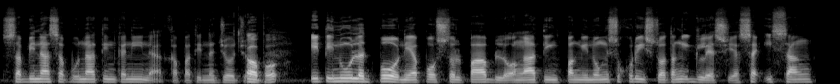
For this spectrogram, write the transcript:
Sa binasa po natin kanina, kapatid na Jojo, Opo. itinulad po ni Apostol Pablo ang ating Panginoong Kristo at ang Iglesia sa isang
